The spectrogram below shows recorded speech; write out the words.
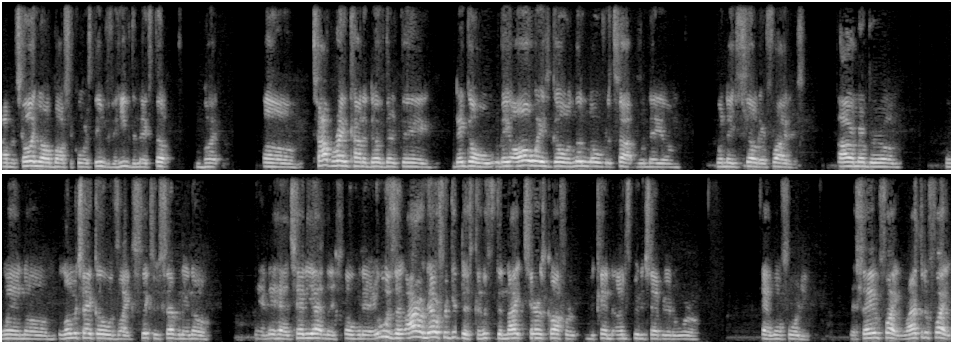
I've been telling y'all about Shakur Stevenson. He's the next up. But um, Top Rank kind of does their thing. They go, they always go a little over the top when they um when they sell their fighters. I remember um when um Lomachenko was like six or seven and zero, oh, and they had Teddy Atlas over there. It was a, I'll never forget this because this is the night Terrence Crawford became the undisputed champion of the world at 140. The same fight, right after the fight,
